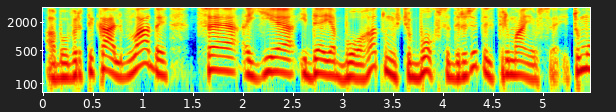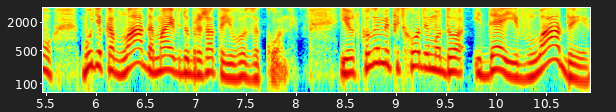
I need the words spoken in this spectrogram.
або вертикаль влади, це є ідея Бога, тому що Бог вседержитель тримає все. І тому будь-яка влада має відображати його закони. І от коли ми підходимо до ідеї влади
